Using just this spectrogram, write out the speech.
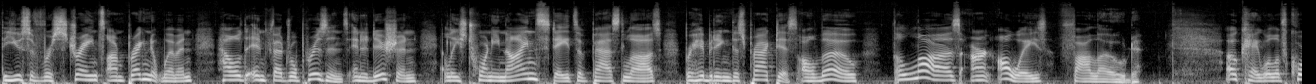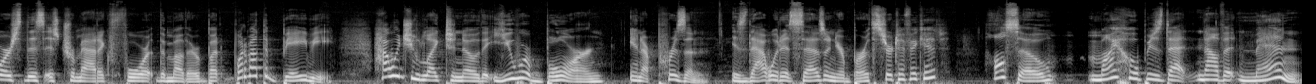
the use of restraints on pregnant women held in federal prisons. In addition, at least 29 states have passed laws prohibiting this practice, although the laws aren't always followed. Okay, well, of course, this is traumatic for the mother, but what about the baby? How would you like to know that you were born in a prison? Is that what it says on your birth certificate? Also, my hope is that now that men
